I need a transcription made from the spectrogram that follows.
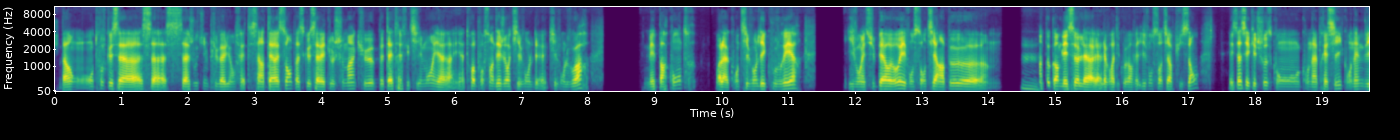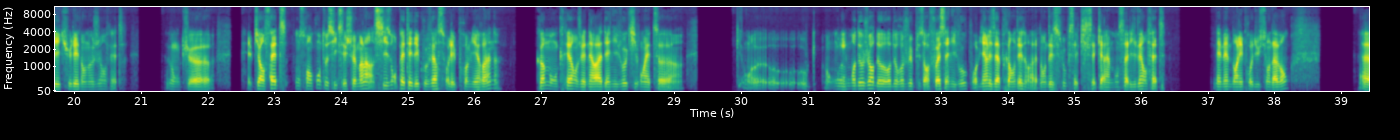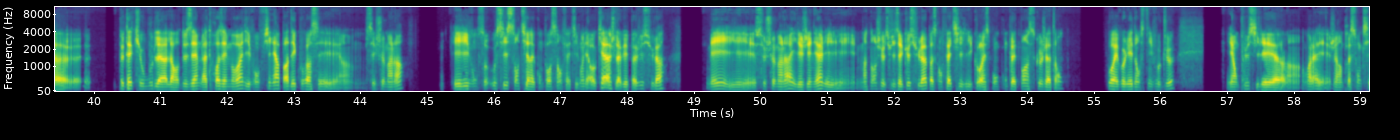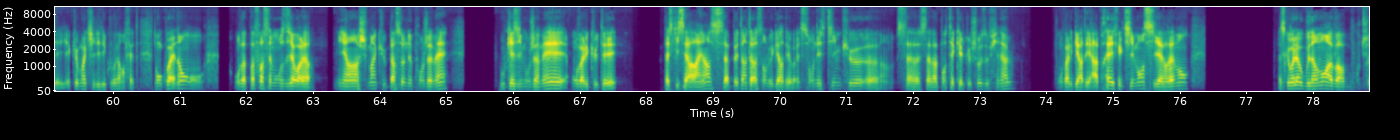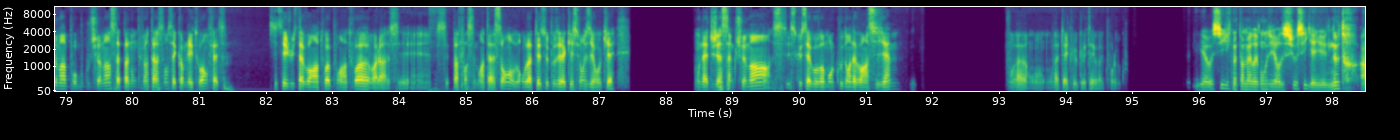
bah, on, trouve que ça, ajoute une plus-value en fait. C'est intéressant parce que ça va être le chemin que peut-être effectivement il y, a, il y a 3% des joueurs qui vont, le, qui vont le voir. Mais par contre, voilà, quand ils vont le découvrir, ils vont être super heureux, ils vont se sentir un peu, euh, mmh. un peu comme les seuls à, l'avoir découvert. Ils vont se sentir puissants. Et ça, c'est quelque chose qu'on apprécie, qu'on aime véhiculer dans nos jeux en fait. Donc, euh, et puis en fait, on se rend compte aussi que ces chemins-là, s'ils ont pas été découverts sur les premiers runs, comme on crée en général des niveaux qui vont être euh, on va demander aux joueurs de, rejouer plusieurs fois ces niveaux pour bien les appréhender dans, des sloops, c'est carrément ça l'idée en fait. Mais même dans les productions d'avant peut-être qu'au bout de leur deuxième, la troisième run, ils vont finir par découvrir ces, euh, chemins-là. Et ils vont aussi se sentir récompensés en fait. Ils vont dire Ok, je l'avais pas vu celui-là, mais ce chemin-là, il est génial et maintenant je vais utiliser que celui-là parce qu'en fait, il correspond complètement à ce que j'attends pour évoluer dans ce niveau de jeu. Et en plus, il est, euh, voilà, j'ai l'impression qu'il n'y a que moi qui l'ai découvert en fait. Donc ouais, non, on, va pas forcément se dire voilà, il y a un chemin que personne ne prend jamais ou quasiment jamais, on va le cuter parce qu'il sert à rien, ça peut être intéressant de le garder. Ouais. Si on estime que euh, ça, va apporter quelque chose au final, on va le garder. Après, effectivement, s'il y a vraiment. Parce que voilà, au bout d'un moment, avoir beaucoup de chemins pour beaucoup de chemins, c'est pas non plus intéressant, c'est comme les toits en fait. Hmm. Si c'est juste avoir un toit pour un toit, voilà, c'est pas forcément intéressant. On va peut-être se poser la question et se dire, ok, on a déjà cinq chemins, est-ce que ça vaut vraiment le coup d'en avoir un sixième? On va, on, va peut-être le cuter ouais, pour le coup. Il y a aussi, je me permets de rebondir dessus aussi, il y a un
